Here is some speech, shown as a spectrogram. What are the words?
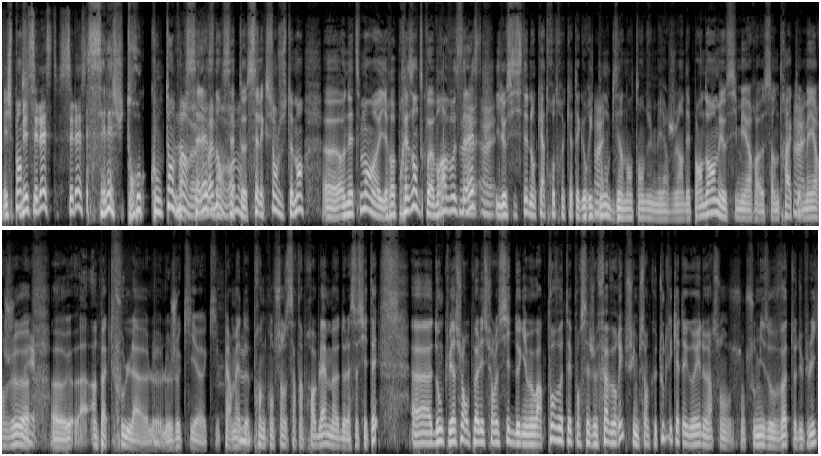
Et je pense Mais Céleste, Céleste. Céleste, je suis trop content de Non, voir mais Céleste vraiment, dans cette vraiment. sélection justement. Euh, honnêtement, il représente quoi. Bravo Céleste. ouais. Il est aussi cité dans quatre autres catégories, Ouais. dont bien entendu meilleur jeu indépendant, mais aussi meilleur euh, soundtrack et meilleur jeu euh, impactful, là, le, le jeu qui, euh, qui permet de Mm. prendre conscience de certains problèmes de la société. Euh, donc bien sûr, on peut aller sur le site de Game Award pour voter pour ses jeux favoris, puisqu'il me semble que toutes les catégories d'ailleurs sont, sont soumises au vote du public.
